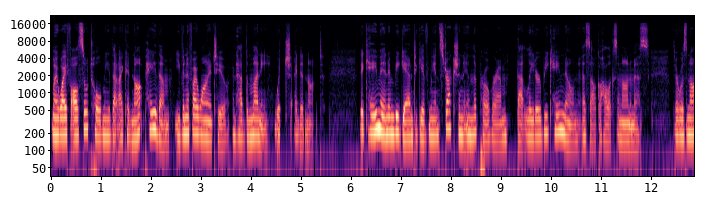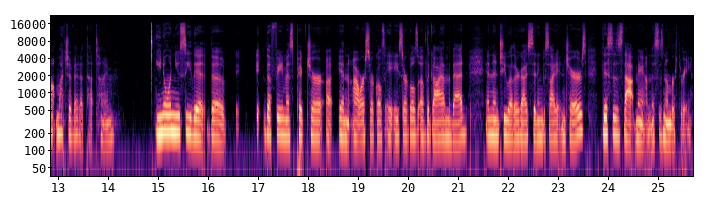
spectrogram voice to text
My wife also told me that I could not pay them, even if I wanted to, and had the money, which I did not. They came in and began to give me instruction in the program that later became known as Alcoholics Anonymous. There was not much of it at that time. You know when you see the the the famous picture uh, in our circles, AA circles, of the guy on the bed and then two other guys sitting beside it in chairs. This is that man. This is number three.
